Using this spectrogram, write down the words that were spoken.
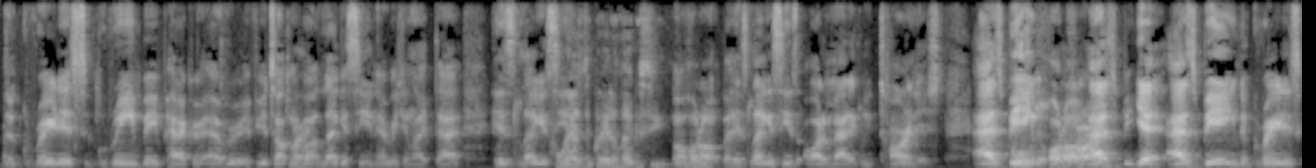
the greatest Green Bay Packer ever. If you're talking Right. about legacy and everything like that, his legacy. Who has the greater legacy? no, hold on, but his legacy is automatically tarnished as being. hold on, Favre? as be, yeah, as being the greatest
